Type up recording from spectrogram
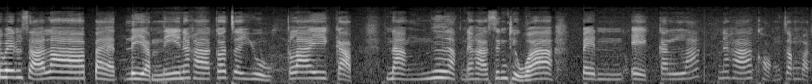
ริเวณศาลาแปดเหลี่ยมนี้นะคะ ก็จะอยู่ใกล้กับนางเงือกนะคะ ซึ่งถือว่าเป็นเอกลักษณ์นะคะของจังหวัด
